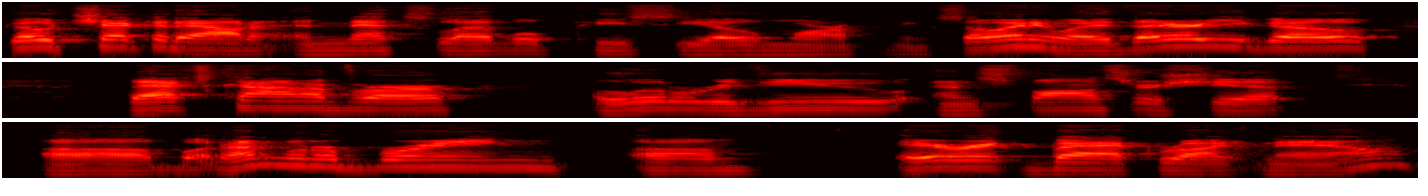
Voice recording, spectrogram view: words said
go check it out at next level pco marketing. So anyway there you go. That's kind of our little review and sponsorship. Uh, but i'm going to bring um, eric back right now.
